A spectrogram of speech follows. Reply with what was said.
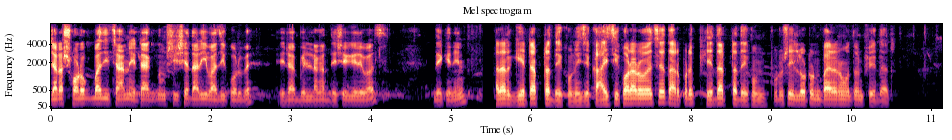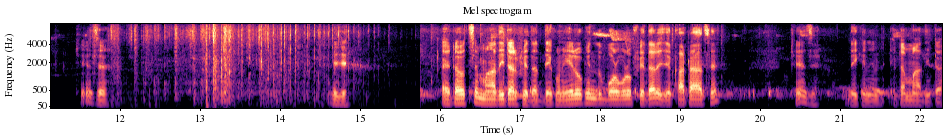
যারা সড়ক বাজি চান, এটা একদম শীষে দাঁড়িয়ে বাজি করবে। এটা বেলডাঙ্গার দেশে গিরিবাজ দেখে নিন। আর গেট আপটা দেখুন, এই যে কাইচি করা রয়েছে, তারপরে ফেদারটা দেখুন, পুরো সেই লোটন পায়রার মতন ফেদার। ঠিক আছে? এই যে, এটা হচ্ছে মাদিটার ফেদার, দেখুন, এরও কিন্তু বড় বড় ফেদার, এই যে কাটা আছে। ঠিক আছে? দেখে নিন, এটা মাদিটা।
